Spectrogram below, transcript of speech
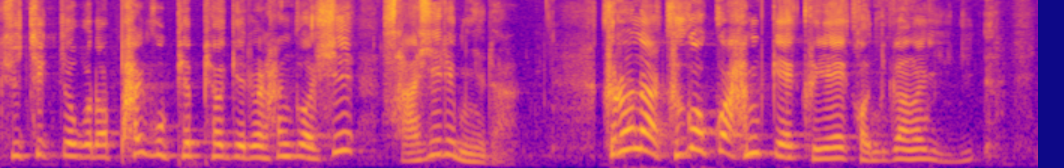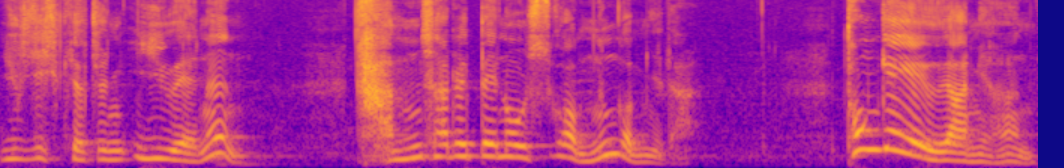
규칙 적으로 팔굽혀 펴기를 한 것이 사실입니다. 그러나 그것과 함께 그의 건강을 유지시켜준 이유에는 감사를 빼놓을 수가 없는 겁니다. 통계에 의하면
